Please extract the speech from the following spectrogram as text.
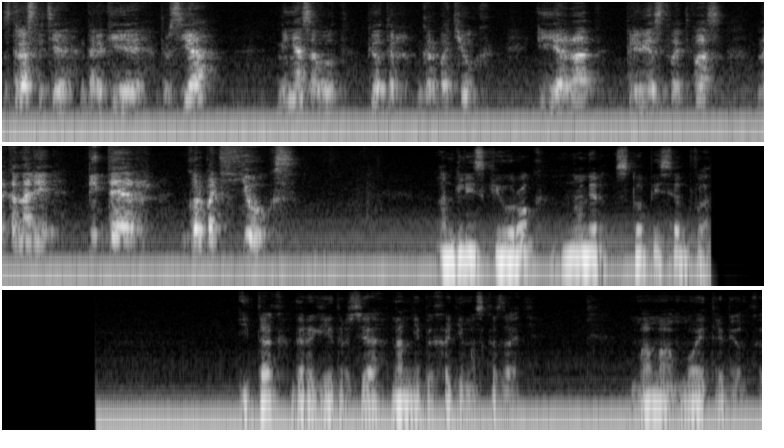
Здравствуйте, дорогие друзья! Меня зовут Петр Горбатюк, и я рад приветствовать вас на канале Питер Горбатюкс. Английский урок номер 152. Итак, дорогие друзья, нам необходимо сказать, мама моет ребенка.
